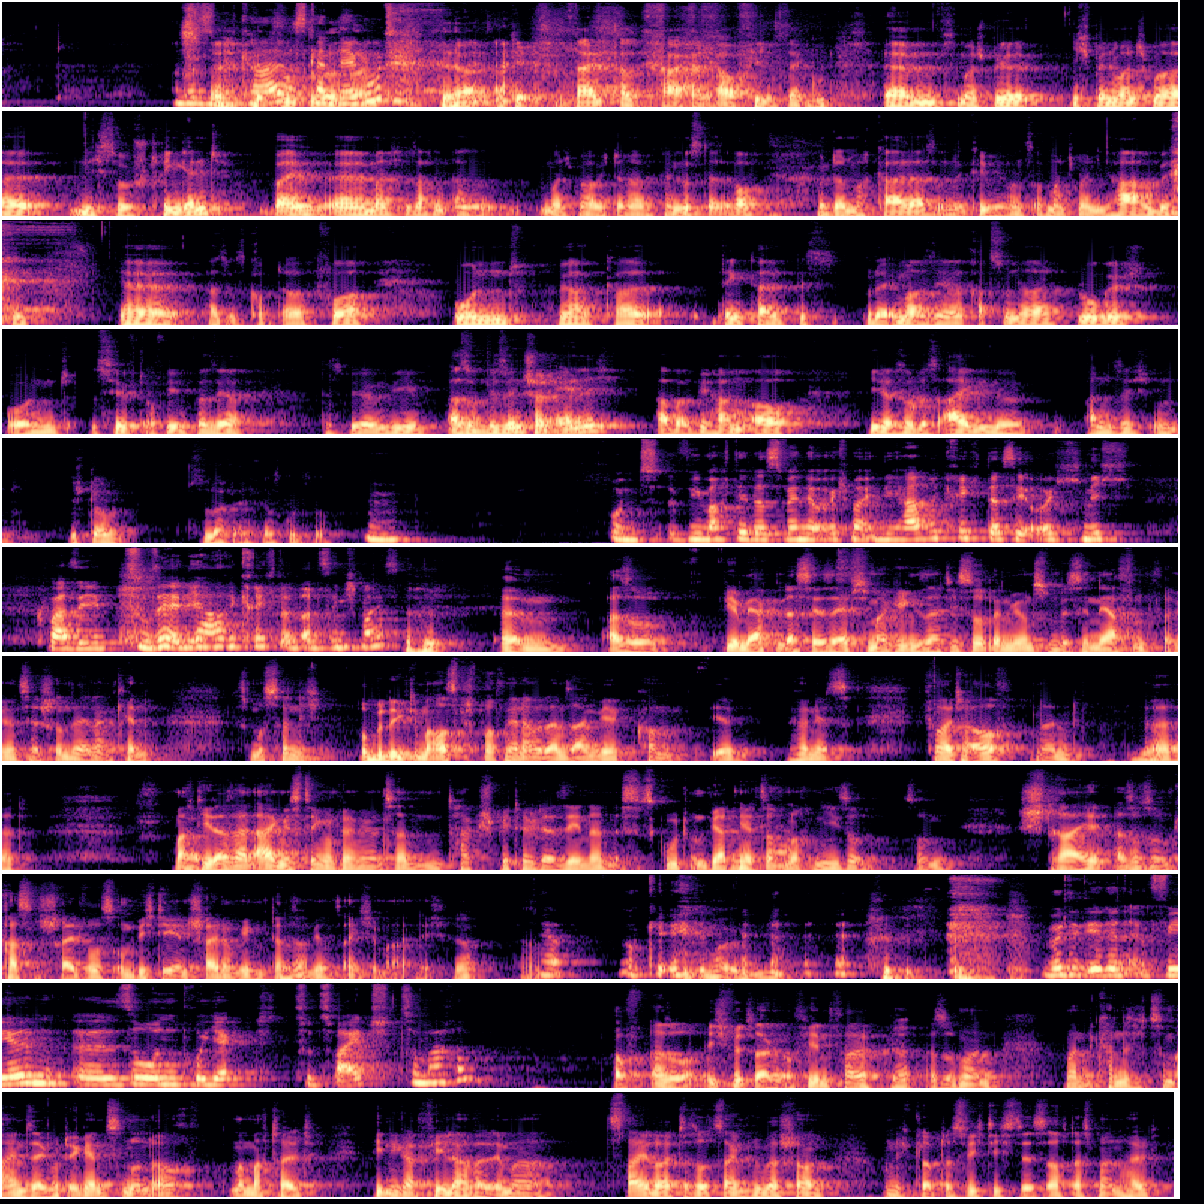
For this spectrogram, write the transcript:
Und das ist mit Karl, das kann der sagen. gut. Ja, okay. Nein, also Karl kann auch vieles sehr gut. Ähm, zum Beispiel, ich bin manchmal nicht so stringent bei äh, manchen Sachen. Also manchmal habe ich dann einfach keine Lust darauf und dann macht Karl das und dann kriegen wir uns auch manchmal in die Haare ein bisschen. äh, also es kommt auch vor. Und ja, Karl denkt halt bis oder immer sehr rational, logisch und es hilft auf jeden Fall sehr, dass wir irgendwie, also wir sind schon ähnlich, aber wir haben auch jeder so das eigene an sich und ich glaube, es läuft eigentlich ganz gut so. Und wie macht ihr das, wenn ihr euch mal in die Haare kriegt, dass ihr euch nicht quasi zu sehr in die Haare kriegt und alles hinschmeißt? Ähm, also wir merken das ja selbst immer gegenseitig so, wenn wir uns ein bisschen nerven, weil wir uns ja schon sehr lang kennen. Das muss dann nicht unbedingt immer ausgesprochen werden, aber dann sagen wir, komm, wir hören jetzt für heute auf und dann äh, macht Ja. jeder sein eigenes Ding und wenn wir uns dann einen Tag später wieder sehen, dann ist es gut. Und wir hatten jetzt auch Ja. noch nie so, so einen Streit, also so einen krassen Streit, wo es um wichtige Entscheidungen ging. Da Ja. sind wir uns eigentlich immer einig. Ja, Ja, okay. immer irgendwie. Würdet ihr denn empfehlen, äh, so ein Projekt zu zweit zu machen? Auf, also ich würde sagen, auf jeden Fall. Ja. Also man, man kann sich zum einen sehr gut ergänzen und auch man macht halt weniger Fehler, weil immer zwei Leute sozusagen drüber schauen. Und ich glaube, das Wichtigste ist auch, dass man halt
